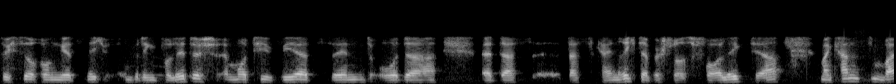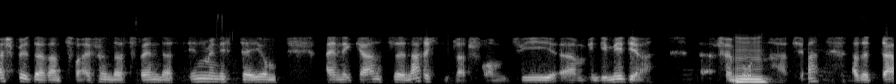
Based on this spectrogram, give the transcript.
Durchsuchungen jetzt nicht unbedingt politisch motiviert sind oder äh, dass, dass kein Richterbeschluss vorliegt. Ja. Man kann zum Beispiel daran zweifeln, dass wenn das Innenministerium eine ganze Nachrichtenplattform wie ähm, in die Media äh, verboten mhm. hat. Ja. Also das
